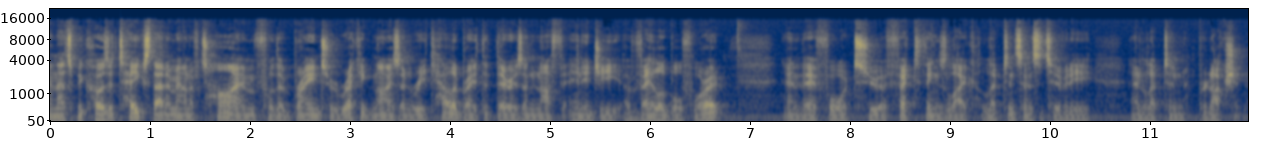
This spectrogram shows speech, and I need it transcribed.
And that's because it takes that amount of time for the brain to recognize and recalibrate that there is enough energy available for it, and therefore to affect things like leptin sensitivity and leptin production.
